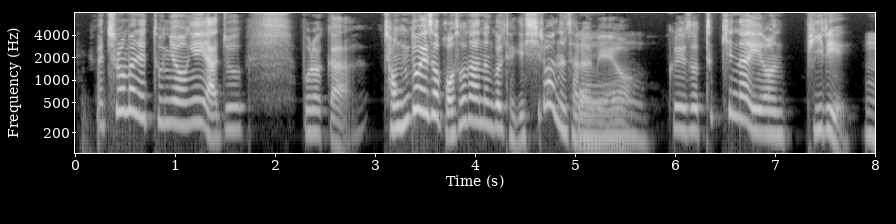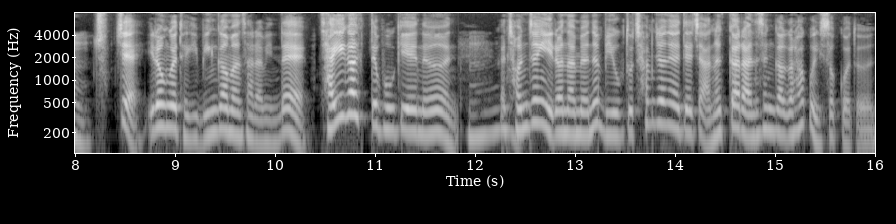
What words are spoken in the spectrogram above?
그러니까 트루만 대통령이 아주 뭐랄까 정도에서 벗어나는 걸 되게 싫어하는 사람이에요. 그래서 특히나 이런 비리, 오, 음, 축제 이런 거에 되게 민감한 사람인데 자기가 그때 보기에는 음. 전쟁이 일어나면은 미국도 참전해야 되지 않을까라는 생각을 하고 있었거든.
